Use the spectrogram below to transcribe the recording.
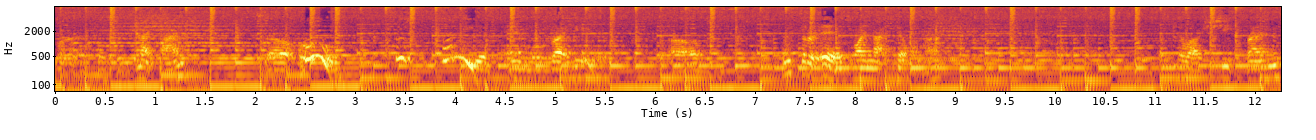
for nighttime. So, ooh, there's plenty of animals right here. Um, since there is, why not kill them, right? Kill our sheep friends.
